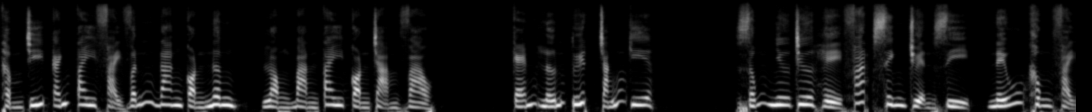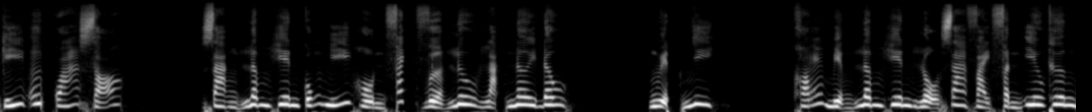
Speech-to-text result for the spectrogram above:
Thậm chí cánh tay phải vẫn đang còn nâng. Lòng bàn tay còn chạm vào. Kén lớn tuyết trắng kia. Giống như chưa hề phát sinh chuyện gì. Nếu không phải ký ức quá rõ. Giàng Lâm Hiên cũng nghĩ hồn phách vừa lưu lạc nơi đâu. Nguyệt Nhi. Khóe miệng Lâm Hiên lộ ra vài phần yêu thương,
